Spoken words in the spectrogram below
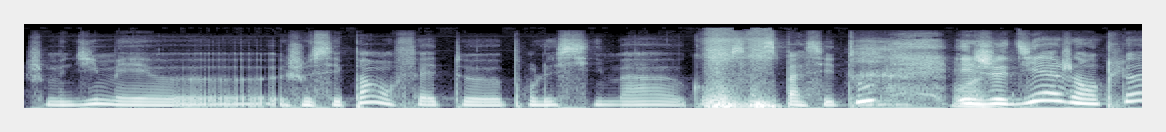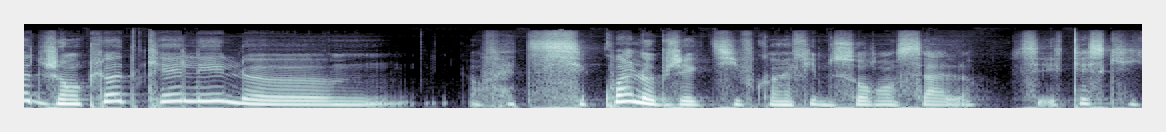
je me dis, mais euh, je sais pas en fait euh, pour le cinéma comment ça se passe et tout. Ouais. Et je dis à Jean-Claude, Jean-Claude, quel est le. En fait, c'est quoi l'objectif quand un film sort en salle? Qu'est-ce qui,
